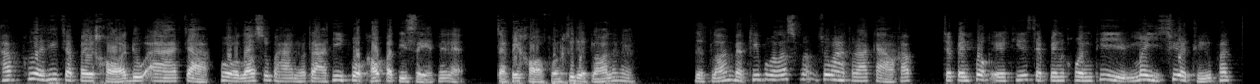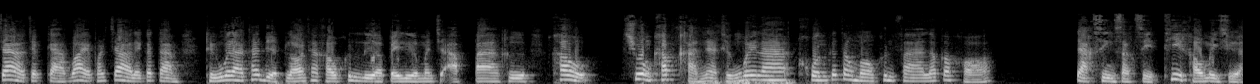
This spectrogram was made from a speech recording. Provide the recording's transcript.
ครับเพื่อที่จะไปขอดูอาจากพวกลอสุบฮานุตาที่พวกเขาปฏิเสธนี่แหละจะไปขอฝนคือเดือดร้อนแล้วไงเดือดร้อนแบบที่พวกลอสุบฮานุตากล่าวครับ จะเป็นพวกเอทิสจะเป็นคนที่ไม่เชื่อถือพระเจ้าจะกราบไหว้พระเจ้าอะไรก็ตาม ถึงเวลาถ้าเดือดร้อนถ้าเขาขึ้นเรือไปเรือมันจะอับปางคือเข้าช่วงคับขันเนี่ยถึงเวลาคนก็ต้องมองขึ้นฟ้าแล้วก็ขอจากสิ่งศักดิ์สิทธิ์ที่เขาไม่เชื่อ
